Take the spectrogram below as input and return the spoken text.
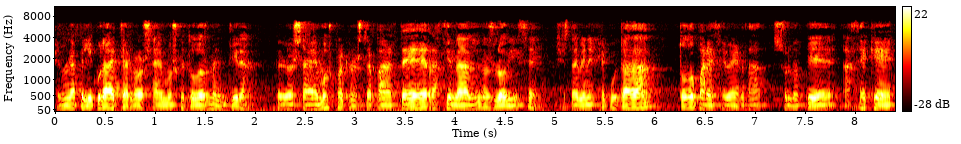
en una película de terror sabemos que todo es mentira, pero lo sabemos porque nuestra parte racional nos lo dice. Si está bien ejecutada, todo parece verdad. Solo que hace que,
